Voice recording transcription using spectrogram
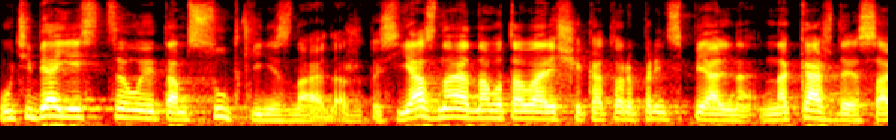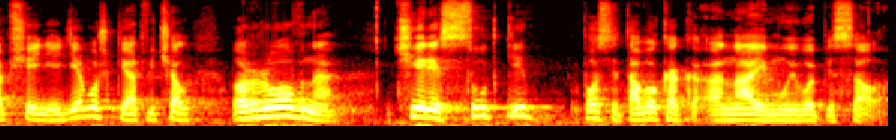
У тебя есть целые там сутки, не знаю даже. То есть я знаю одного товарища, который принципиально на каждое сообщение девушки отвечал ровно через сутки после того, как она ему его писала.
